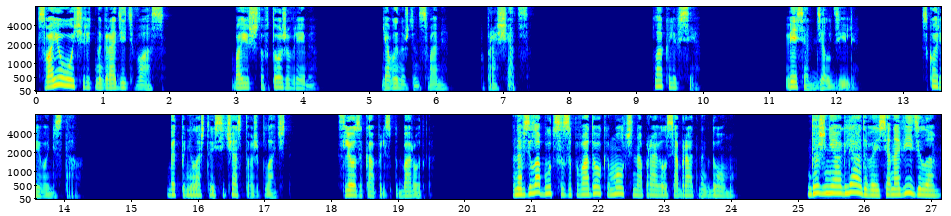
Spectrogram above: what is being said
в свою очередь наградить вас. Боюсь, что в то же время я вынужден с вами попрощаться. Плакали все. Весь отдел Дили. Вскоре его не стало. Бет поняла, что и сейчас тоже плачет. Слезы капали с подбородка. Она взяла Бутса за поводок и молча направилась обратно к дому. Даже не оглядываясь, она видела,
